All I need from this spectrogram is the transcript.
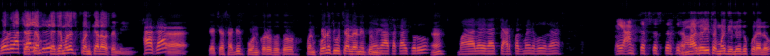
बोर्ड वाचला त्याच्या- त्याच्यामुळेच फोन केला होता मी. हा का? हा, त्याच्यासाठीच फोन करत होतो पण फोनच उचलला नाही नाही, तुम्ही आता काय करू? हा? मला आहे ना चार पाच महिने बघू ना. हे अंग कस कस करते माझं इथं मध्ये लय दुखू राहिलो.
